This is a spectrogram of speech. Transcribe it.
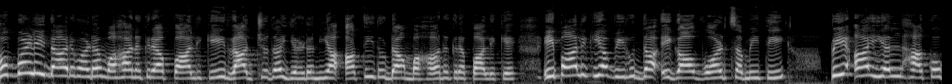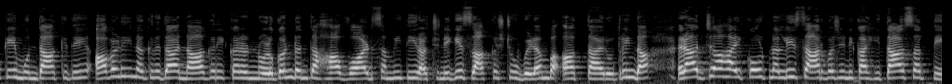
ಹುಬ್ಬಳ್ಳಿ ಧಾರವಾಡ ಮಹಾನಗರ ಪಾಲಿಕೆ ರಾಜ್ಯದ ಎರಡನೆಯ ಅತಿ ದೊಡ್ಡ ಮಹಾನಗರ ಪಾಲಿಕೆ. ಈ ಪಾಲಿಕೆಯ ವಿರುದ್ಧ ಈಗ ವಾರ್ಡ್ ಸಮಿತಿ ಪಿಐಎಲ್ ಹಾಕೋಕೆ ಮುಂದಾಗಿದೆ. ಅವಳಿ ನಗರದ ನಾಗರಿಕರನ್ನೊಳಗೊಂಡಂತಹ ವಾರ್ಡ್ ಸಮಿತಿ ರಚನೆಗೆ ಸಾಕಷ್ಟು ವಿಳಂಬ ಆಗ್ತಾ ಇರೋದ್ರಿಂದ ರಾಜ್ಯ ಹೈಕೋರ್ಟ್ನಲ್ಲಿ ಸಾರ್ವಜನಿಕ ಹಿತಾಸಕ್ತಿ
